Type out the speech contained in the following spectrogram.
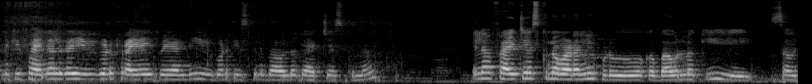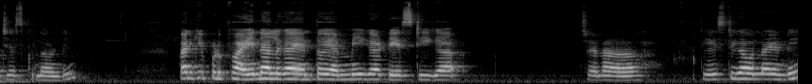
మనకి ఫైనల్గా ఇవి కూడా ఫ్రై అయిపోయాయండి ఇవి కూడా తీసుకుని బౌల్లోకి యాడ్ చేసుకుందాం. ఇలా ఫ్రై చేసుకున్న వడల్ని ఇప్పుడు ఒక బౌల్లోకి సర్వ్ చేసుకుందామండి. మనకి ఇప్పుడు ఫైనల్గా ఎంతో ఎమ్మీగా టేస్టీగా చాలా టేస్టీగా ఉన్నాయండి.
